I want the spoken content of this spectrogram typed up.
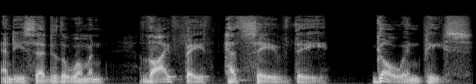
And he said to the woman, Thy faith hath saved thee. Go in peace.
